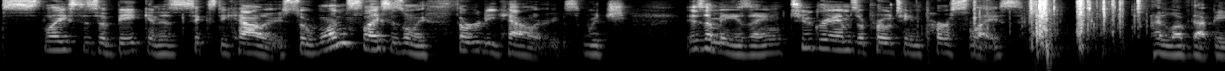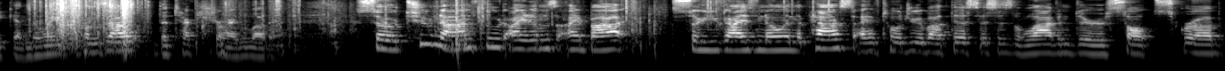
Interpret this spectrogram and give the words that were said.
slices of bacon is 60 calories. So one slice is only 30 calories, which is amazing. Two grams of protein per slice. I love that bacon. The way it comes out, the texture, I love it. So two non-food items I bought. So you guys know in the past, I have told you about this. This is the lavender salt scrub.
